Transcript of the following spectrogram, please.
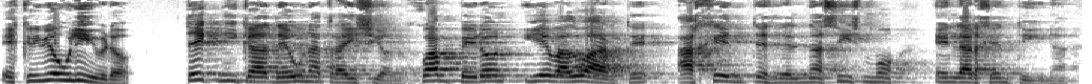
escribió un libro Técnica de una traición. Juan Perón y Eva Duarte, agentes del nazismo en la Argentina,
